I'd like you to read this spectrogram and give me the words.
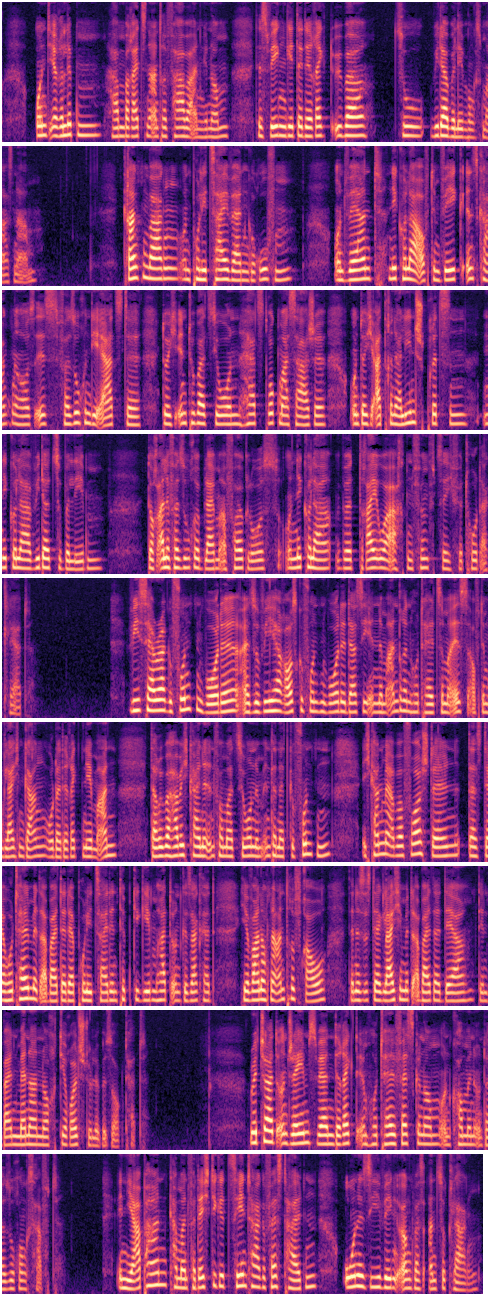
und ihre Lippen haben bereits eine andere Farbe angenommen. Deswegen geht er direkt über zu Wiederbelebungsmaßnahmen. Krankenwagen und Polizei werden gerufen und während Nicola auf dem Weg ins Krankenhaus ist, versuchen die Ärzte durch Intubation, Herzdruckmassage und durch Adrenalinspritzen Nicola wiederzubeleben doch alle Versuche bleiben erfolglos und Nicola wird 3.58 Uhr für tot erklärt. Wie Sarah gefunden wurde, also wie herausgefunden wurde, dass sie in einem anderen Hotelzimmer ist, auf dem gleichen Gang oder direkt nebenan, darüber habe ich keine Informationen im Internet gefunden. Ich kann mir aber vorstellen, dass der Hotelmitarbeiter der Polizei den Tipp gegeben hat und gesagt hat, hier war noch eine andere Frau, denn es ist der gleiche Mitarbeiter, der den beiden Männern noch die Rollstühle besorgt hat. Richard und James werden direkt im Hotel festgenommen und kommen in Untersuchungshaft. In Japan kann man Verdächtige zehn Tage festhalten, ohne sie wegen irgendwas anzuklagen.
